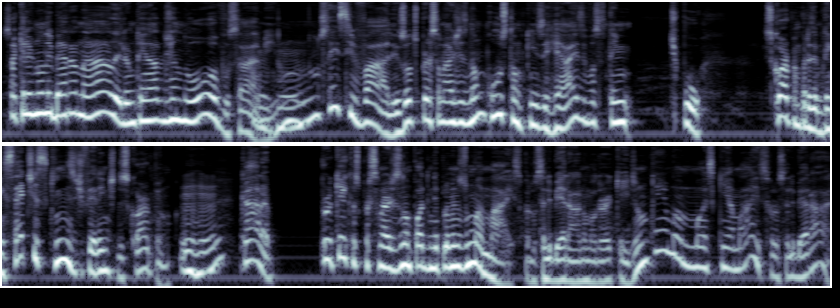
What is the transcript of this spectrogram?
Só que ele não libera nada, ele não tem nada de novo, sabe? Uhum. Não, não sei se vale. Os outros personagens não custam 15 reais e você tem, tipo... Scorpion, por exemplo, tem sete skins diferentes do Scorpion. Uhum. Cara, por que, que os personagens não podem ter pelo menos uma a mais pra você liberar no modo arcade? Não tem uma, uma skin a mais pra você liberar?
